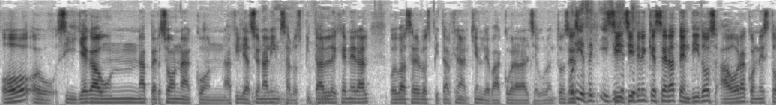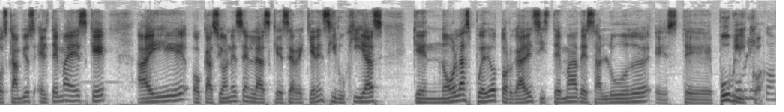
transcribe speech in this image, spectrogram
o, si llega una persona con afiliación al IMSS al hospital general pues va a ser el hospital general quien le va a cobrar al seguro. Entonces sí sí tienen que ser atendidos ahora con estos cambios. El tema es que hay ocasiones en las que se requieren cirugías que no las puede otorgar el sistema de salud este público,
